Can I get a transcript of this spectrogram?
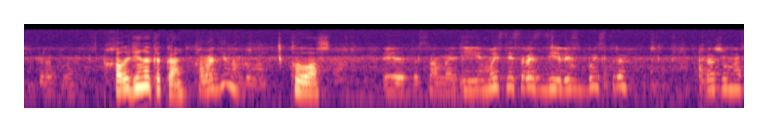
температура. Холодина такая, Холодина была. класс. И это самое. И мы здесь разделись быстро. Даже у нас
